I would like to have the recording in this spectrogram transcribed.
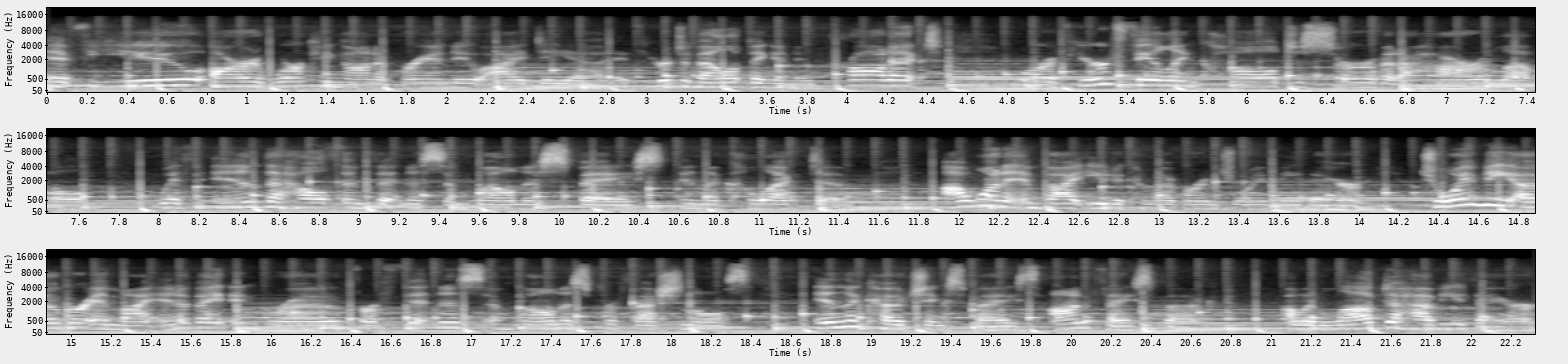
if you are working on a brand new idea, if you're developing a new product, or if you're feeling called to serve at a higher level within the health and fitness and wellness space in the collective, I want to invite you to come over and join me there. Join me over in my Innovate and Grow for fitness and wellness professionals in the coaching space on Facebook. I would love to have you there.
